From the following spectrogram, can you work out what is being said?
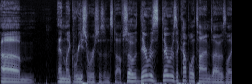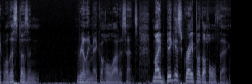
Um and like resources and stuff. So there was there was a couple of times I was like, well, this doesn't really make a whole lot of sense. My biggest gripe of the whole thing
